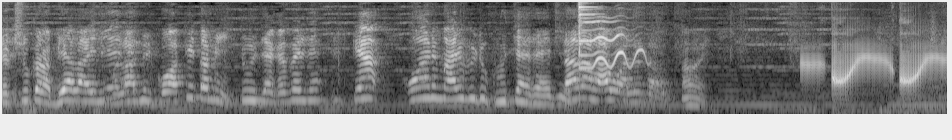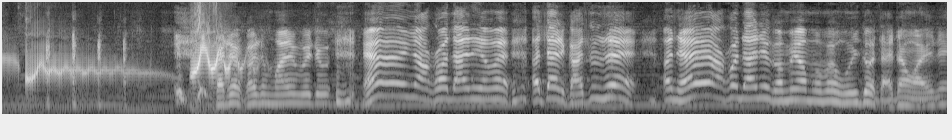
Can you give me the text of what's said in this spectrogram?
એક શું કરો બે ભલાદમી કોકી તમે. તું છે ખબર છે કે ઓણ મારું બીજું ખૂંચા થાય એટલે? ના ના લાવો હાલે લાવો. હવે. ખરેખર મારું બેટું. હે આખો દાદી હવે અત્યારે ખાતું છે. અને હે આખો દાદી ગમે આમ હવે હોય તો ટાટા મારે રે.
